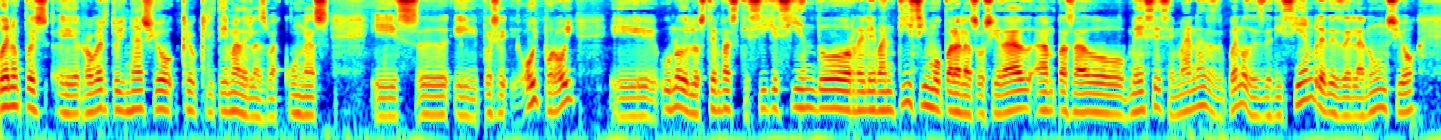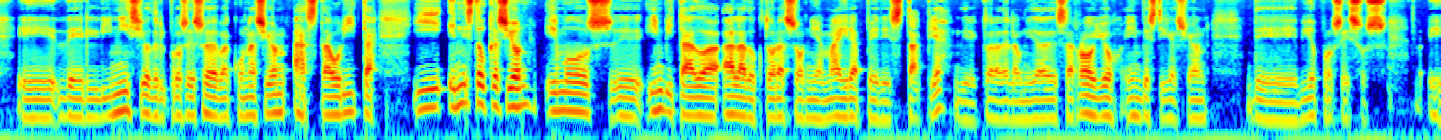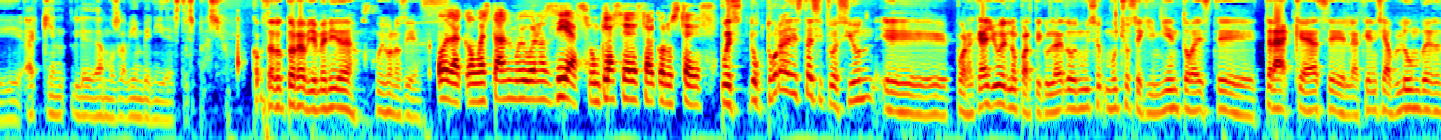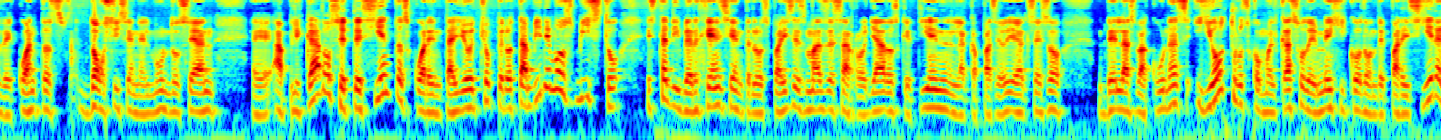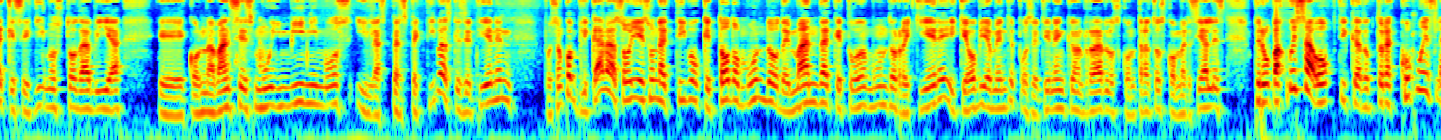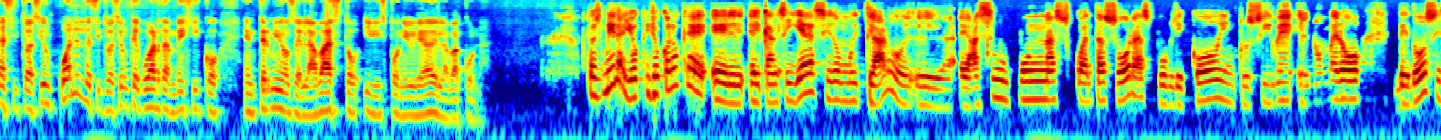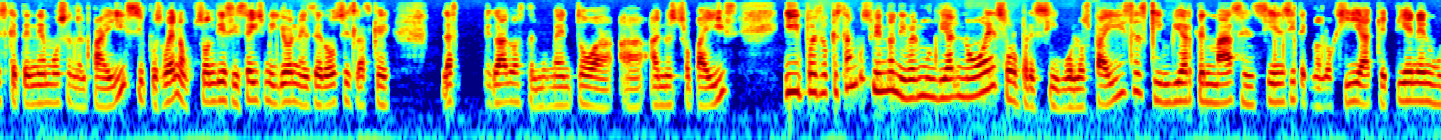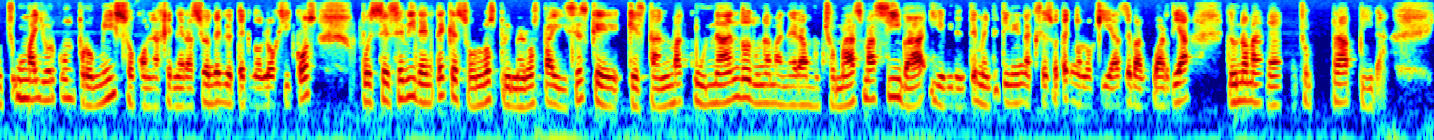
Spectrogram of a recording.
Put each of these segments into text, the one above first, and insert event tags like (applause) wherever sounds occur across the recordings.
Bueno, pues eh, Roberto Ignacio, creo que el tema de las vacunas es, eh, eh, pues eh, hoy por hoy, eh, uno de los temas que sigue siendo relevantísimo para la sociedad. Han pasado meses, semanas, bueno, desde diciembre, desde el anuncio del inicio del proceso de vacunación hasta ahorita. Y en esta ocasión hemos invitado a, a la doctora Sonia Mayra Pérez Tapia, directora de la Unidad de Desarrollo e Investigación de Bioprocesos, a quien le damos la bienvenida a este espacio. ¿Cómo está, doctora? Bienvenida. Muy buenos días. Hola, ¿cómo están? Muy buenos días. Un placer estar con ustedes. Pues, doctora, esta situación, eh, por acá yo en lo particular doy mucho, mucho seguimiento a este track que hace la agencia Bloomberg de cuántas dosis en el mundo se han eh, aplicado, 748, pero también hemos visto esta divergencia entre los países más desarrollados que tienen la capacidad de acceso de las vacunas y otros, como el caso de México, donde pareciera que seguimos todavía eh, con avances muy mínimos y las perspectivas que se tienen pues son complicadas. Hoy es un activo que todo mundo demanda, que todo mundo requiere y que obviamente pues se tienen que honrar los contratos comerciales. Pero bajo esa óptica, doctora, ¿cómo es la situación? ¿Cuál es la situación que guarda México en términos del abasto y disponibilidad de la vacuna? Pues mira, yo, yo creo que el, el canciller ha sido muy claro. El- hace un- unas cuantas horas publicó inclusive el número de dosis que tenemos en el país y pues bueno, son 16 millones de dosis las que las llegado hasta el momento a, nuestro país. Y pues lo que estamos viendo a nivel mundial no es sorpresivo. Los países que invierten más en ciencia y tecnología, que tienen mucho, un mayor compromiso con la generación de biotecnológicos, pues es evidente que son los primeros países que, que están vacunando de una manera mucho más masiva y evidentemente tienen acceso a tecnologías de vanguardia de una manera mucho más rápida.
